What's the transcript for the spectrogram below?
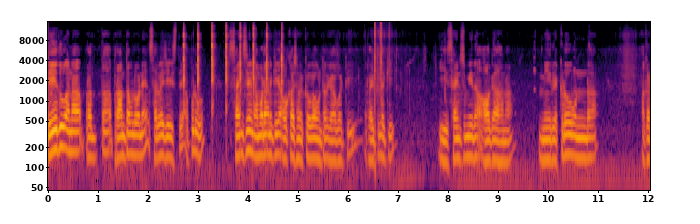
లేదు అన్న ప్రాంత ప్రాంతంలోనే సర్వే చేయిస్తే అప్పుడు సైన్స్ని నమ్మడానికి అవకాశం ఎక్కువగా ఉంటుంది కాబట్టి రైతులకి ఈ సైన్స్ మీద అవగాహన మీరు ఎక్కడో ఉండ అక్కడ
